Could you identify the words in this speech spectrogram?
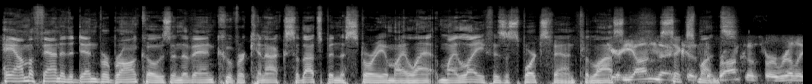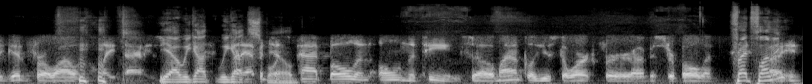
Hey, I'm a fan of the Denver Broncos and the Vancouver Canucks, so that's been the story of my la- my life as a sports fan for the last You're young then, six months. The Broncos were really good for a while in the late '90s. yeah, we got we got spoiled. Pat Bowlen owned the team, so my uncle used to work for uh, Mr. Bowlen. Fred Fleming.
